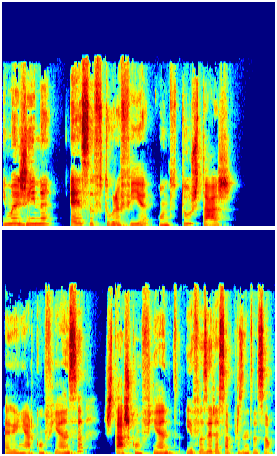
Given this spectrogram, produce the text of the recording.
Imagina essa fotografia onde tu estás a ganhar confiança estás confiante e a fazer essa apresentação.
